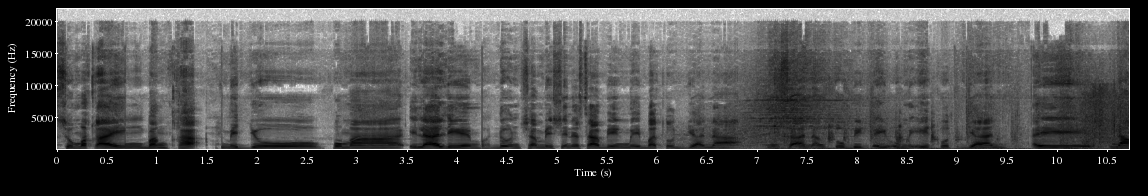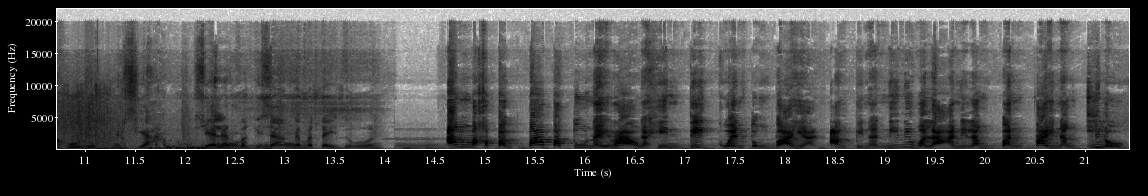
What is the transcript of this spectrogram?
sumakay ng bangka. Medyo pumailalim doon sa may sinasabing may bato dyan na kung saan ang tubig ay umiikot dyan, ay nahulog na siya. Siya lang mag-isa ang namatay doon. Ang makapagpapatunay raw na hindi kwentong bayan ang pinaniniwalaan nilang bantay ng ilog,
